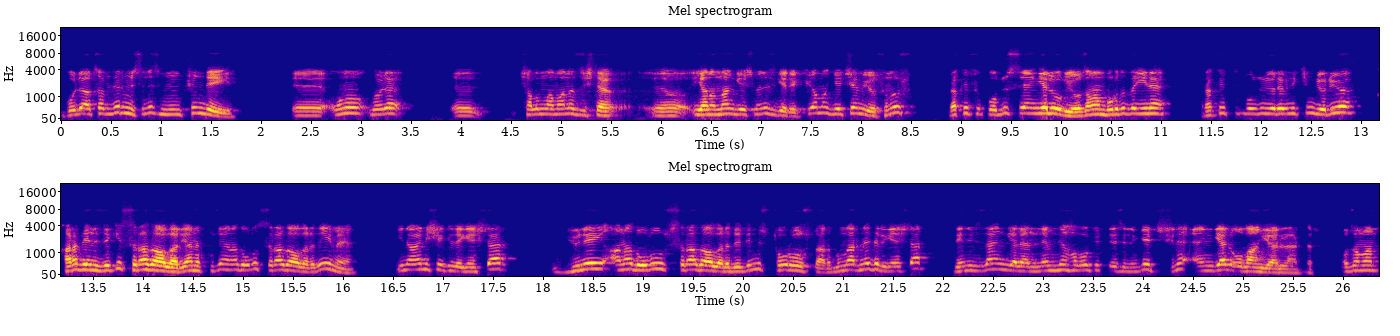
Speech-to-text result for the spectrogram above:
golü atabilir misiniz? Mümkün değil. E, onu böyle e, çalımlamanız işte e, yanından geçmeniz gerekiyor ama geçemiyorsunuz. Rakip futbolcu size engel oluyor. O zaman burada da yine rakip futbolcu görevini kim görüyor? Karadeniz'deki sıra dağlar yani Kuzey Anadolu sıra dağları değil mi? Yine aynı şekilde gençler Güney Anadolu sıra dağları dediğimiz Toroslar. Bunlar nedir gençler? Denizden gelen nemli hava kütlesinin geçişine engel olan yerlerdir. O zaman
